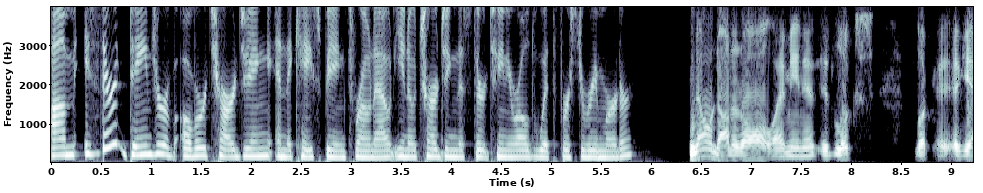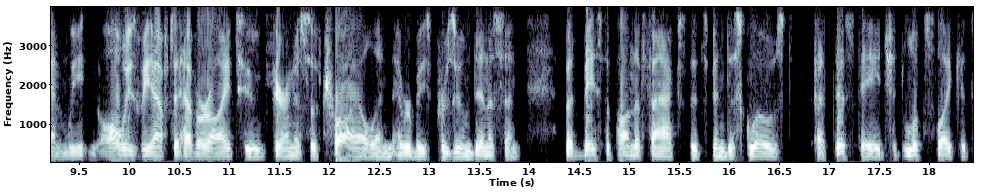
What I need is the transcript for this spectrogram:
Um, is there a danger of overcharging and the case being thrown out? You know, charging this 13 year old with first degree murder? No, not at all. I mean, it, it looks look again we always we have to have our eye to fairness of trial and everybody's presumed innocent but based upon the facts that's been disclosed at this stage it looks like it's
